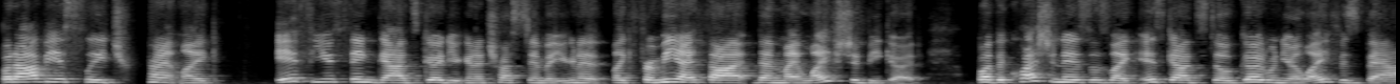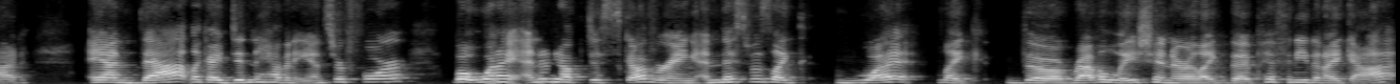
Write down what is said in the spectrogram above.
but obviously trent like if you think god's good you're going to trust him but you're going to like for me i thought then my life should be good but the question is, is like, is God still good when your life is bad? And that, like, I didn't have an answer for. But what I mm. ended up discovering, and this was like what, like, the revelation or like the epiphany that I got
